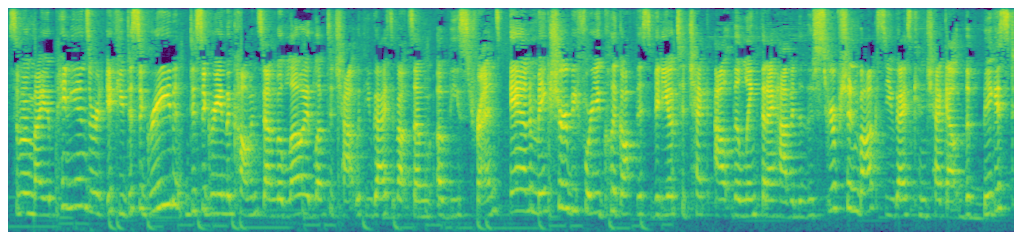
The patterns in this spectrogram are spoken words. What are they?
some of my opinions or if you disagreed, disagree in the comments down below. I'd love to chat with you guys about some of these trends. And make sure before you click off this video to check out the link that I have in the description box so you guys can check out the biggest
